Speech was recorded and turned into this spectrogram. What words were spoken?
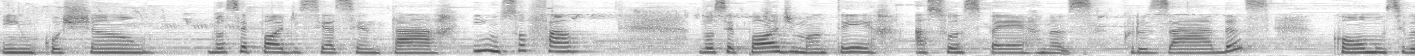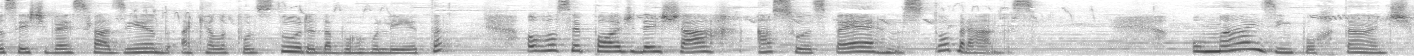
em um colchão, você pode se assentar em um sofá. Você pode manter as suas pernas cruzadas, como se você estivesse fazendo aquela postura da borboleta, ou você pode deixar as suas pernas dobradas. O mais importante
